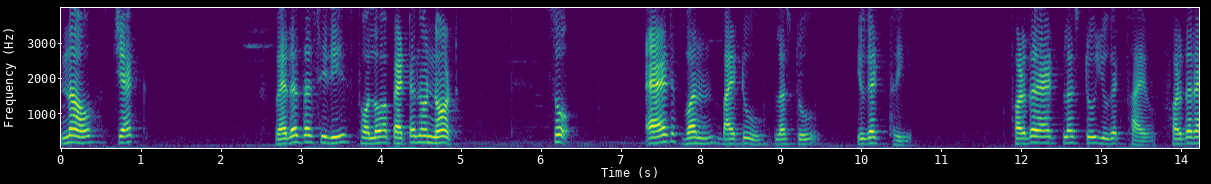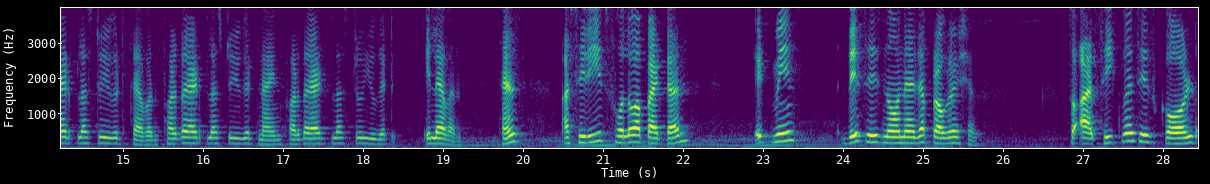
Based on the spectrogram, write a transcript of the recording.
Now check whether the series follow a pattern or not. So add 1 by 2 plus 2 you get 3. Further add plus 2 you get 5. Further add plus 2 you get 7. Further add plus 2 you get 9. Further add plus 2 you get 11. Hence a series follow a pattern. It means this is known as a progression. So a sequence is called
